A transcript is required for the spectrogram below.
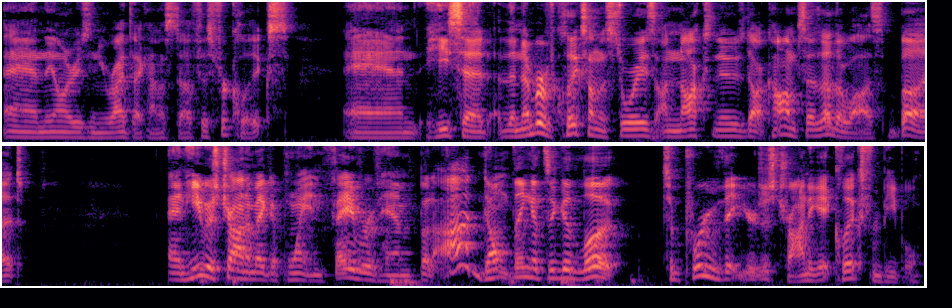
And the only reason you write that kind of stuff is for clicks. And he said the number of clicks on the stories on KnoxNews.com says otherwise, but and he was trying to make a point in favor of him, but I don't think it's a good look to prove that you're just trying to get clicks from people.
